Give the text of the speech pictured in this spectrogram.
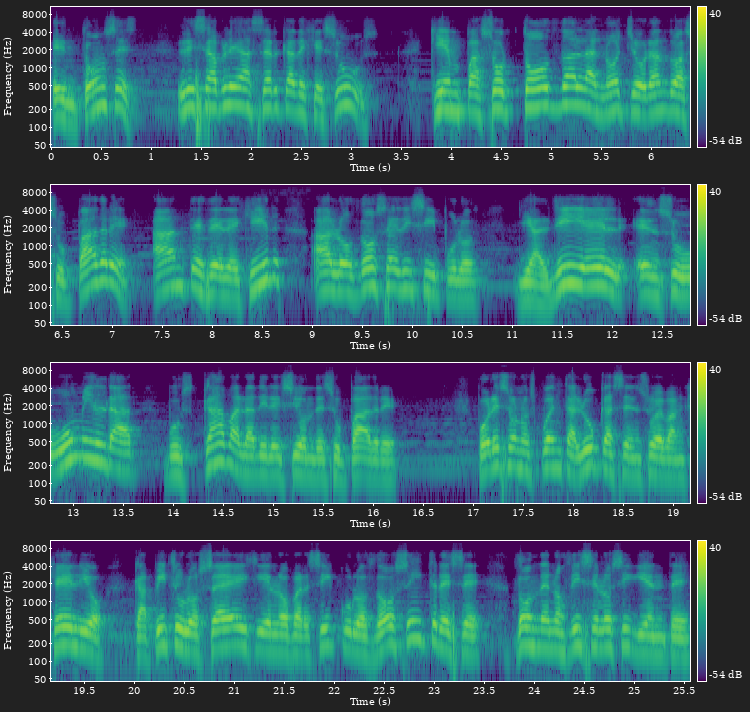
Entonces les hablé acerca de Jesús, quien pasó toda la noche orando a su Padre antes de elegir a los doce discípulos. Y allí él en su humildad buscaba la dirección de su Padre. Por eso nos cuenta Lucas en su Evangelio, capítulo 6 y en los versículos 12 y 13, donde nos dice lo siguiente,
